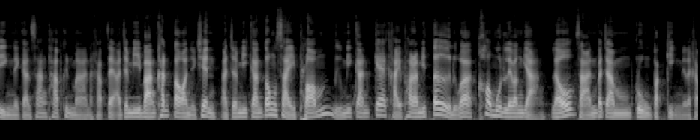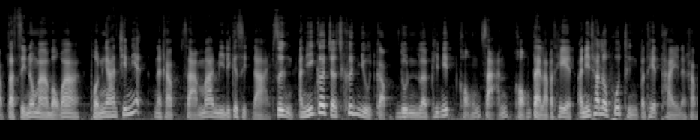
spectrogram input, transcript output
จริงในการสร้างภาพขึ้นมานะครับแต่อาจจะมีบางขั้นตอนอย่างเช่น อาจจะมีการต้องใส่พร้อม หรือมีการแก้ไขพารามิเตอร์ หรือว่าข้อมูลอะไรบางอย่าง แล้วศาลประจำกรุงปักกิ่งเนี่ยนะครับตัดสินออกมาบอกว่าว่าผลงานชิ้นเนี้ยนะครับสามารถมีลิขสิทธิ์ได้ ซึ่งอันนี้ก็จะขึ้นอยู่กับดุลพินิษของศาลของแต่ละประเทศ อันนี้ถ้าเราพูดถึงประเทศไทยนะครับ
